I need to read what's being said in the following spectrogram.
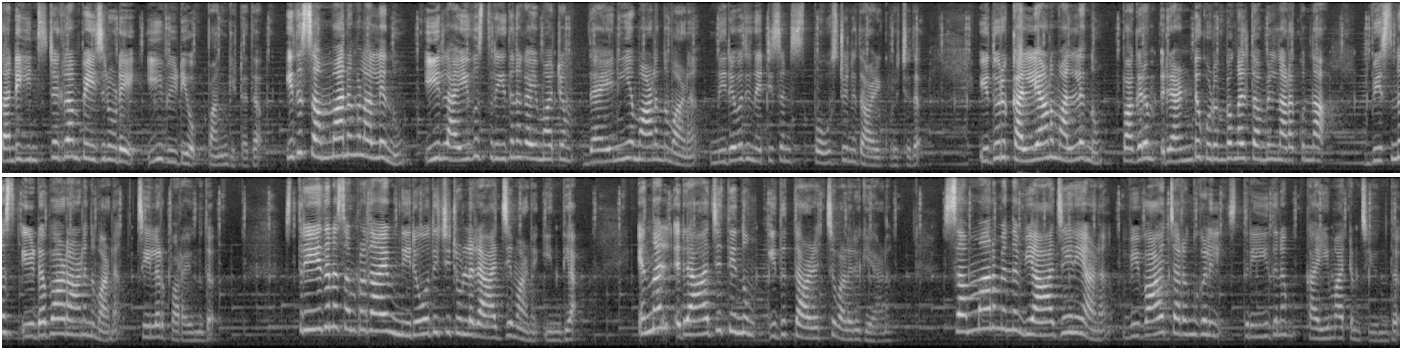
തന്റെ ഇൻസ്റ്റഗ്രാം പേജിലൂടെ ഈ വീഡിയോ പങ്കിട്ടത്. ഇത് സമ്മാനങ്ങളല്ലെന്നും ഈ ലൈവ് സ്ത്രീധന കൈമാറ്റം ദയനീയമാണെന്നുമാണ് നിരവധി നെറ്റിസൺസ് പോസ്റ്റിന് താഴെ കുറിച്ചത്. ഇതൊരു കല്യാണമല്ലെന്നും പകരം രണ്ട് കുടുംബങ്ങൾ തമ്മിൽ നടക്കുന്ന ബിസിനസ് ഇടപാടാണെന്നുമാണ് ചിലർ പറയുന്നത്. സ്ത്രീധന സമ്പ്രദായം നിരോധിച്ചിട്ടുള്ള രാജ്യമാണ് ഇന്ത്യ. എന്നാൽ രാജ്യത്തിന്നും ഇത് തഴച്ചു വളരുകയാണ്. സമ്മാനം എന്ന വ്യാജേനയാണ് വിവാഹ ചടങ്ങുകളിൽ സ്ത്രീധനം കൈമാറ്റം ചെയ്യുന്നത്.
